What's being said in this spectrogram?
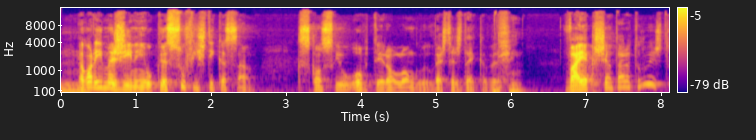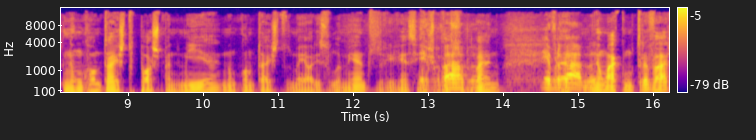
Uhum. Agora imaginem o que a sofisticação que se conseguiu obter ao longo destas décadas Sim. vai acrescentar a tudo isto. Num contexto pós-pandemia, num contexto de maior isolamento, de vivência em é espaço verdade. urbano, É verdade. Uh, não há como travar.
